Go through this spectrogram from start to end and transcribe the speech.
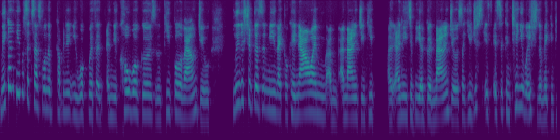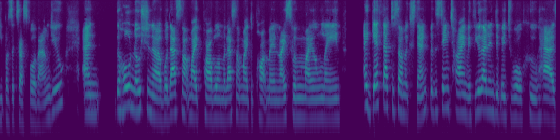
make other people successful in the company that you work with and, and your coworkers and the people around you. Leadership doesn't mean like okay now i'm i'm, I'm managing people I, need to be a good manager. It's like you just it, it's a continuation of making people successful around you. And the whole notion of well that's not my problem or that's not my department and i swim in my own lane i get that to some extent. But at the same time if you're that individual who has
